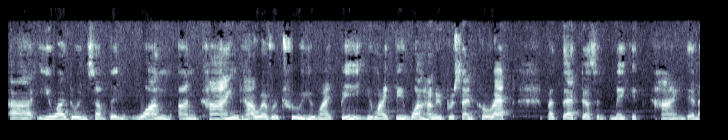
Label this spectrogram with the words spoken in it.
uh, you are doing something, one, unkind, however true you might be. You might be 100% correct, but that doesn't make it kind. And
